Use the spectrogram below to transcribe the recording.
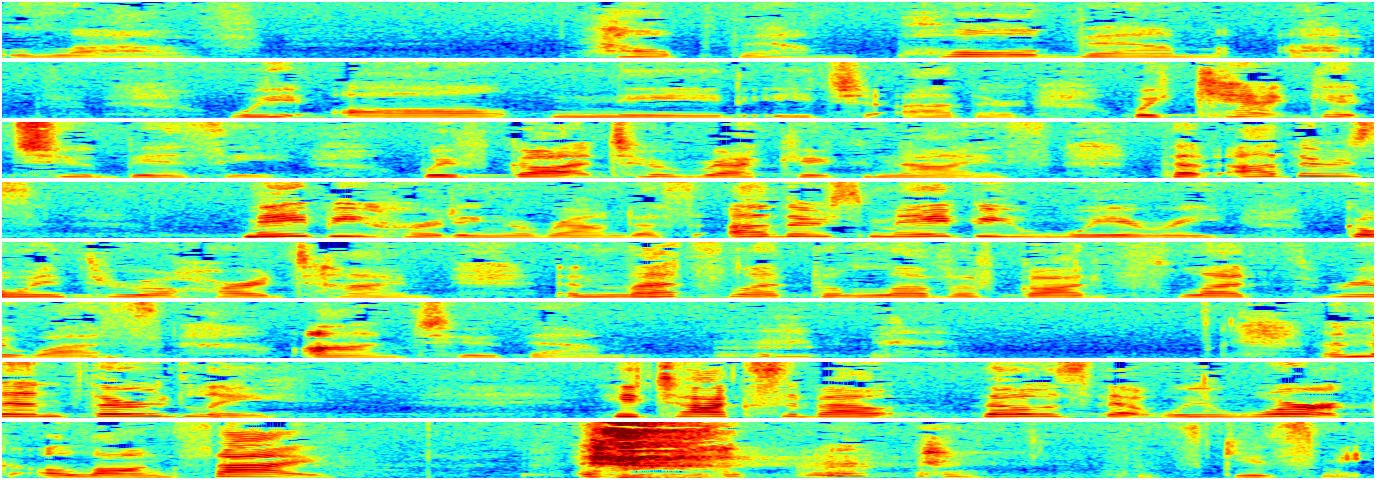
love. Help them. Pull them up. We all need each other. We can't get too busy. We've got to recognize that others may be hurting around us. Others may be weary, going through a hard time. And let's let the love of God flood through us onto them. And then, thirdly, he talks about those that we work alongside. Excuse me.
